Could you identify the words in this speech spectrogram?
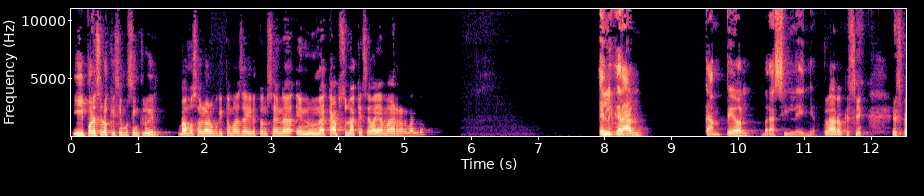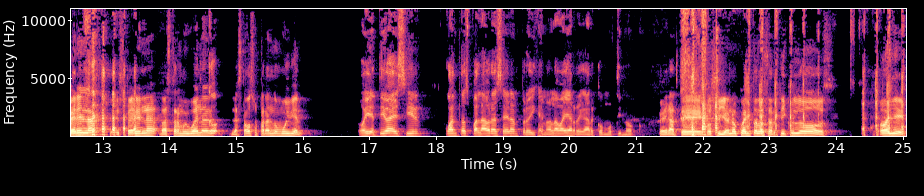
Y por eso lo quisimos incluir. Vamos a hablar un poquito más de Ayrton Senna en una cápsula que se va a llamar, Armando. El gran campeón brasileño. Claro que sí. Espérenla, espérenla, va a estar muy buena. La estamos preparando muy bien. Oye, te iba a decir cuántas palabras eran, pero dije, no la vaya a regar como Tinoco. Espérate, pues si yo no cuento los artículos. Oye,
